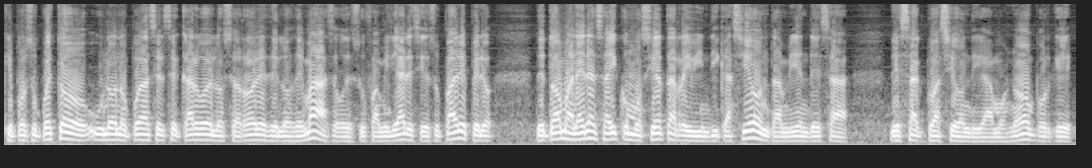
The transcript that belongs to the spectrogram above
que por supuesto uno no puede hacerse cargo de los errores de los demás o de sus familiares y de sus padres, pero de todas maneras hay como cierta reivindicación también de esa de esa actuación, digamos, ¿no? Porque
